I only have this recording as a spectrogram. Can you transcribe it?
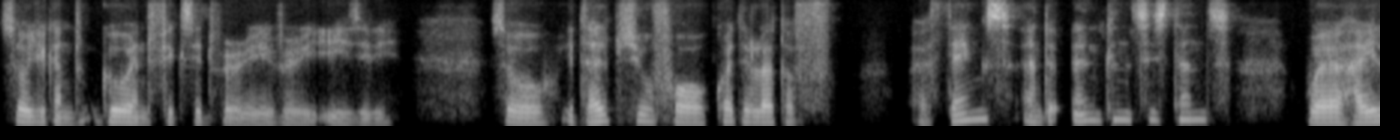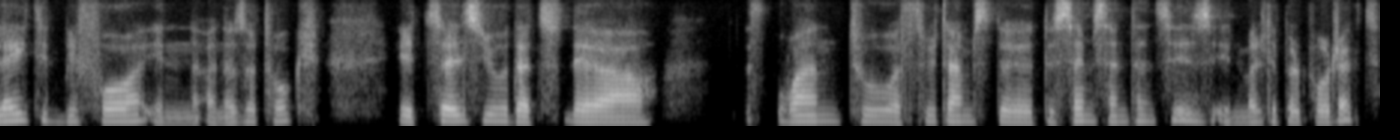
so you can go and fix it very very easily. So it helps you for quite a lot of uh, things, and the inconsistent were highlighted before in another talk. It tells you that there are one, two, or three times the, the same sentences in multiple projects.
